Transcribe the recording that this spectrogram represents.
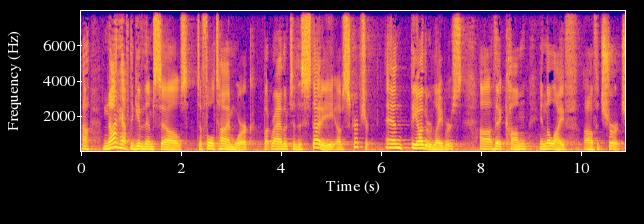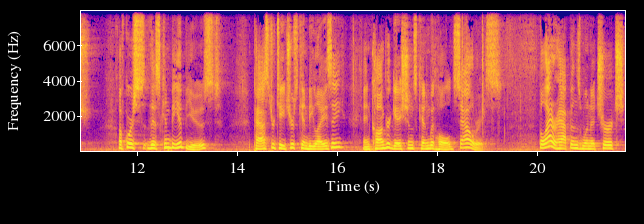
uh, not have to give themselves to full time work, but rather to the study of Scripture and the other labors uh, that come in the life of a church. Of course, this can be abused. Pastor teachers can be lazy, and congregations can withhold salaries. The latter happens when a church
